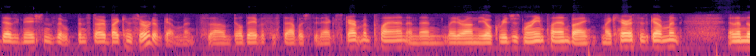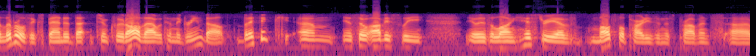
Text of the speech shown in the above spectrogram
designations that have been started by conservative governments. Uh, Bill Davis established the Niagara Escarpment Plan, and then later on the Oak Ridges Moraine Plan by Mike Harris's government. And then the Liberals expanded that to include all that within the Greenbelt. But I think, um, you know, so obviously you know, there's a long history of multiple parties in this province uh,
